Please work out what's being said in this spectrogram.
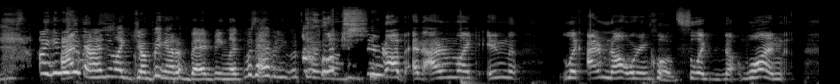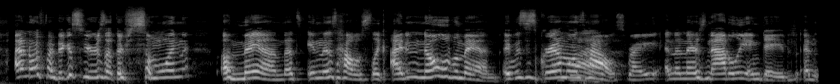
I can imagine like jumping out of bed, being like, "What's happening? What's going on?" shoot up and I'm like in like I'm not wearing clothes. So like no, one, I don't know if my biggest fear is that there's someone a man that's in this house. Like I didn't know of a man. It was his grandma's Yeah. house, right? And then there's Natalie and Gage. And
